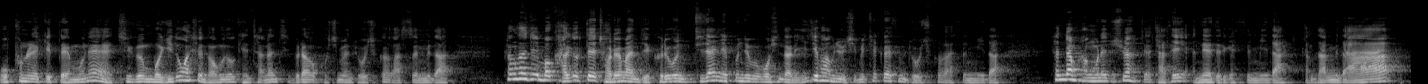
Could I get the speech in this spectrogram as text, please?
오픈을 했기 때문에 지금 뭐 이동하시기 너무도 괜찮은 집이라고 보시면 좋으실 것 같습니다. 평상시에 뭐 가격대 저렴한지 그리고 디자인 예쁜 집을 보신다면 이 집 한번 유심히 체크했으면 좋으실 것 같습니다. 현장 방문해 주시면 제가 자세히 안내해 드리겠습니다. 감사합니다.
